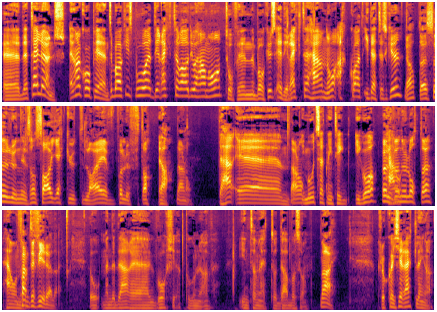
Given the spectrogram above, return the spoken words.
Uh, Dette er Lunsj. NRK P1 tilbake i sporet. Direkte radio her nå. Torfinn Borchhus er direkte her nå, akkurat i dette sekund. ja det er som Rune Nilsson sa, gikk ut live på lufta Ja. der nå. Det her er, er i motsetning til i går. 11.08. Her og nå. 54 er der. Jo, men det der eh, går ikke av internett og DAB og sånn. Nei. Klokka er ikke rett lenger.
